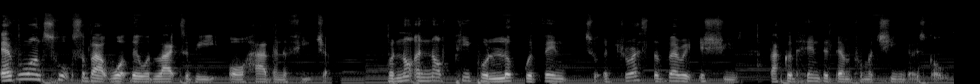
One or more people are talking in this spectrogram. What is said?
everyone talks about what they would like to be or have in the future but not enough people look within to address the very issues that could hinder them from achieving those goals.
